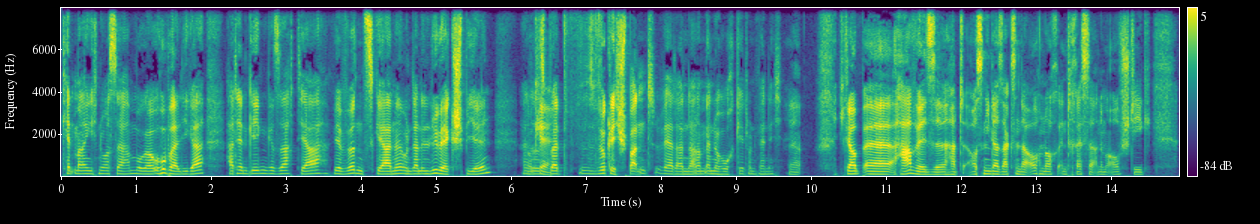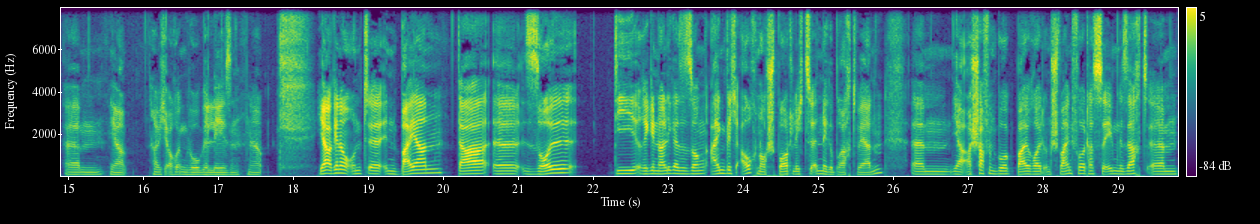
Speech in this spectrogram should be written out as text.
kennt man eigentlich nur aus der Hamburger Oberliga, hat hingegen gesagt, ja, wir würden es gerne und dann in Lübeck spielen. Also Okay. es bleibt wirklich spannend, wer dann, dann am Ende hochgeht und wer nicht. Ich glaube, äh, Havelse hat aus Niedersachsen da auch noch Interesse an einem Aufstieg. Ähm, ja, habe ich auch irgendwo gelesen. Ja, ja genau. Und äh, in Bayern, da äh, soll die Regionalligasaison eigentlich auch noch sportlich zu Ende gebracht werden. Ähm, ja, Aschaffenburg, Bayreuth und Schweinfurt, hast du eben gesagt. Ähm,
